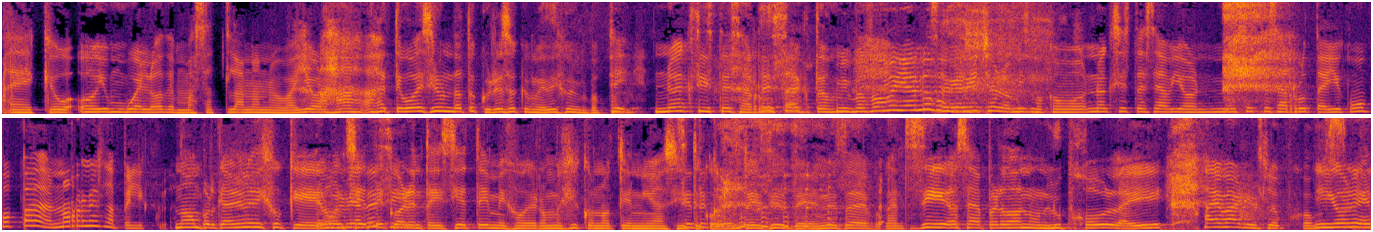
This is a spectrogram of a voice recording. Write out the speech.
eh, que hoy un vuelo de Mazatlán a Nueva York. Ajá, te voy a decir un dato curioso que me dijo mi papá. Sí, no existe esa ruta. Exacto. Mi papá ya nos había dicho lo mismo, como no existe ese avión, no existe esa ruta. Y yo como, papá, no arruines la película. No, porque a mí me dijo que era un 747 y me dijo, Aeroméxico no tenía 747 en esa época. Entonces, sí, o sea, perdón, un loophole ahí. Hay varios loopholes. Y yo le,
